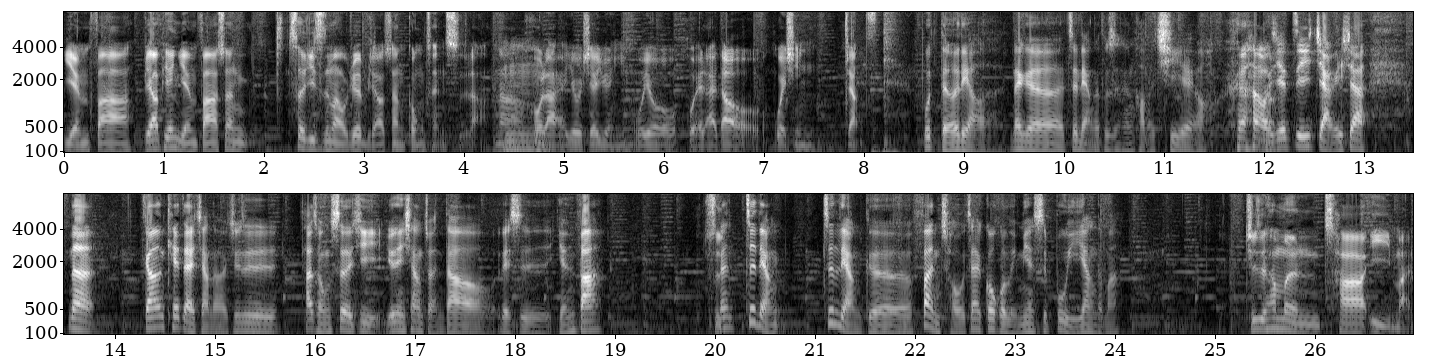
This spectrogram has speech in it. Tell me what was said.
研发，比较偏研发，算设计师嘛，我觉得比较算工程师啦。那后来有一些原因，我又回来到卫星这样子，不得了了。那个这两个都是很好的企业哦。我先自己讲一下。那刚刚 K 仔讲的，就是他从设计有点像转到类似研发，是。但这两这两个范畴在 Google 里面是不一样的吗？其实他们差异蛮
